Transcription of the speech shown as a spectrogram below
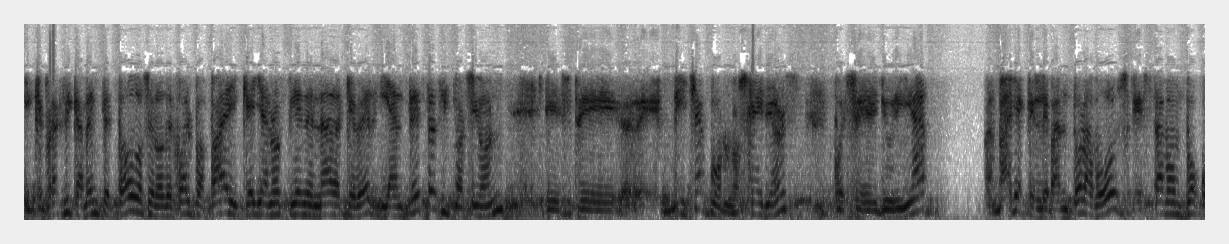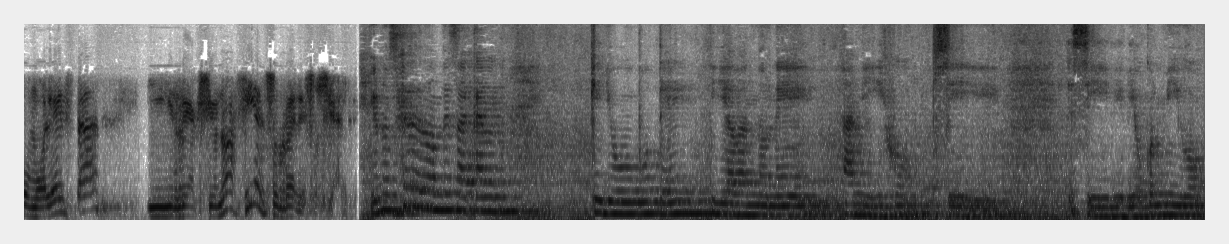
y que prácticamente todo se lo dejó al papá y que ella no tiene nada que ver. Y ante esta situación, este eh, dicha por los haters, pues eh, Yuridia, vaya que levantó la voz, estaba un poco molesta y reaccionó así en sus redes sociales. Yo no sé de dónde sacan que yo voté y abandoné a mi hijo si, si vivió conmigo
